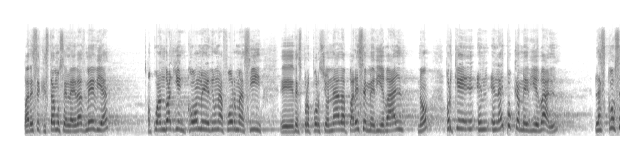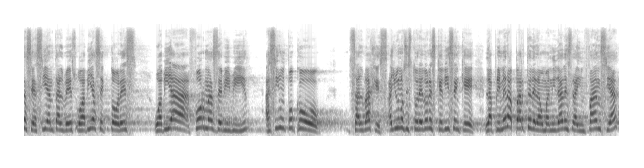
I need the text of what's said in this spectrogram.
parece que estamos en la Edad Media, o cuando alguien come de una forma así eh, desproporcionada, parece medieval, ¿no? Porque en, en la época medieval las cosas se hacían tal vez, o había sectores, o había formas de vivir así un poco salvajes. Hay unos historiadores que dicen que la primera parte de la humanidad es la infancia,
